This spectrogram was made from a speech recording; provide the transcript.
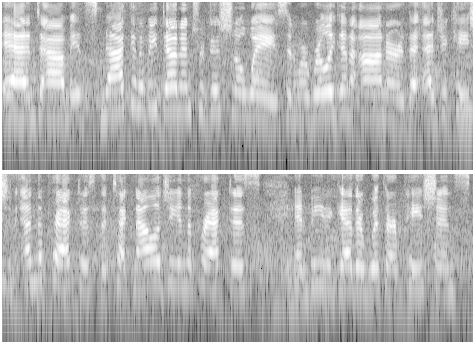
and um, it's not going to be done in traditional ways, and we're really going to honor the education and the practice, the technology and the practice, and be together with our patients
